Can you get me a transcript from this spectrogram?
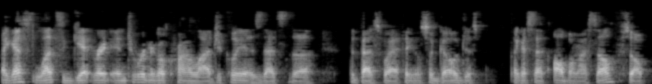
I guess let's get right into it. We're going to go chronologically, as that's the, the best way I think this will go, just like I said, all by myself. So,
